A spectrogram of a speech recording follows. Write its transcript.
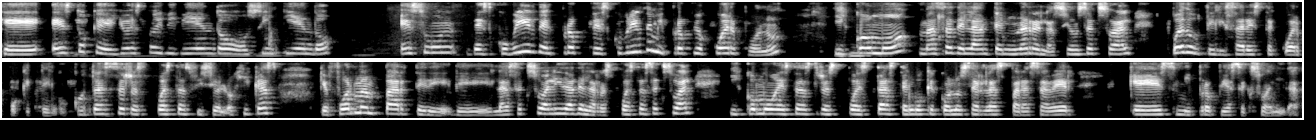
que esto que yo estoy viviendo o sintiendo es un descubrir del descubrir de mi propio cuerpo, ¿no? Y cómo más adelante en una relación sexual puedo utilizar este cuerpo que tengo con todas esas respuestas fisiológicas que forman parte de, la sexualidad, de la respuesta sexual y cómo estas respuestas tengo que conocerlas para saber qué es mi propia sexualidad.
